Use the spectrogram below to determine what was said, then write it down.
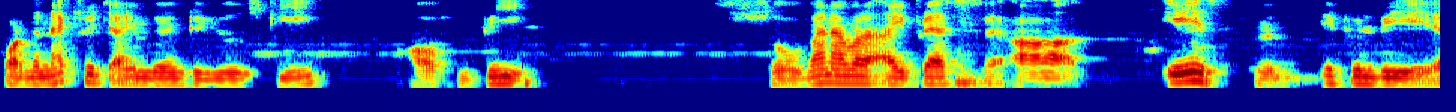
for the next switch I am going to use key of B. So whenever I press A it will be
